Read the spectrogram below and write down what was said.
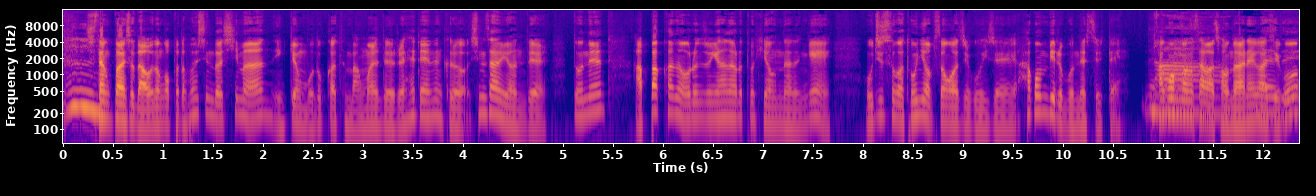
음. 지상파에서 나오는 것보다 훨씬 더 심한 인격 모독 같은 막말들을 해대는 그 심사위원들 또는 압박하는 어른 중에 하나로 또 기억나는 게 오지수가 돈이 없어가지고 이제 학원비를 못 냈을 때 네. 학원 아, 강사가 전화를 해가지고.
